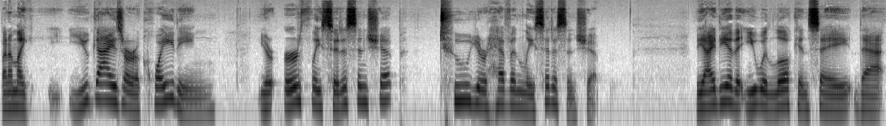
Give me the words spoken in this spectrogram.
But I'm like, you guys are equating your earthly citizenship to your heavenly citizenship. The idea that you would look and say that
